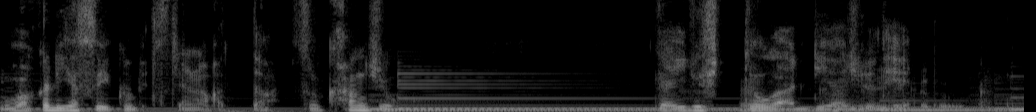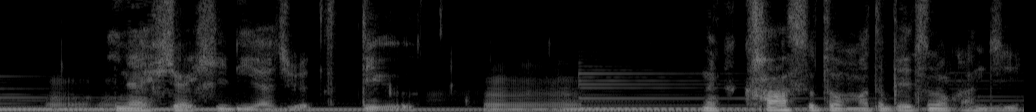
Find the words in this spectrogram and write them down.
わかりやすい区別じゃなかった？その感情がいる人がリア充で、うんいない人は非リア充っていう、うんうんなんかカーストとはまた別の感じ。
